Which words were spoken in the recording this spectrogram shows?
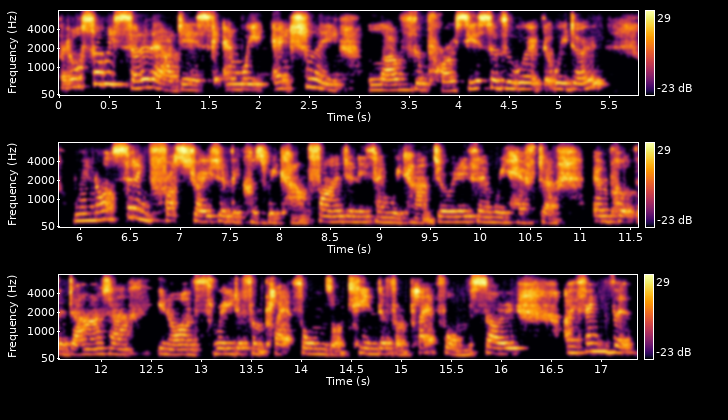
But also, we sit at our desk and we actually love the process of the work that we do. We're not sitting frustrated because we can't find anything, we can't do anything, we have to input the data, you know, on three different platforms or 10 different platforms. So I think that,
